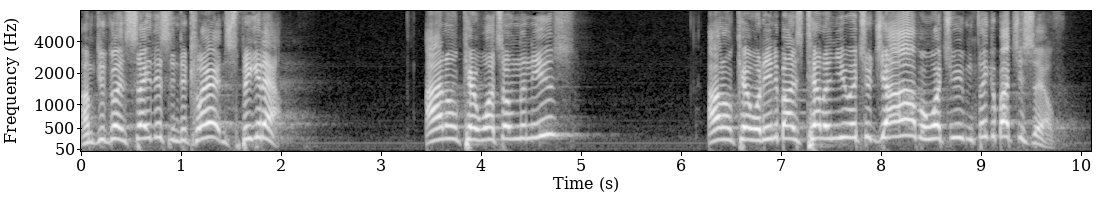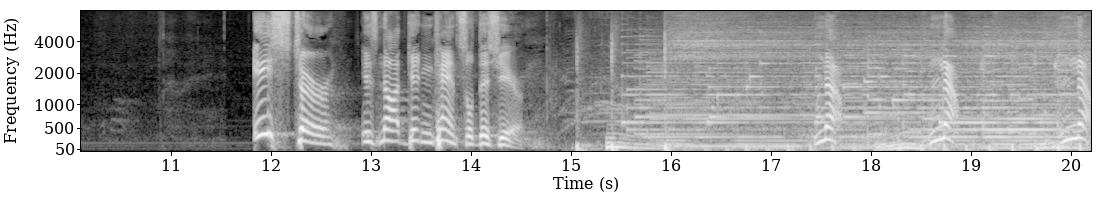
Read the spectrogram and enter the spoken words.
I'm just going to say this and declare it and speak it out. I don't care what's on the news. I don't care what anybody's telling you at your job or what you even think about yourself. Easter is not getting canceled this year. No, no, no,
